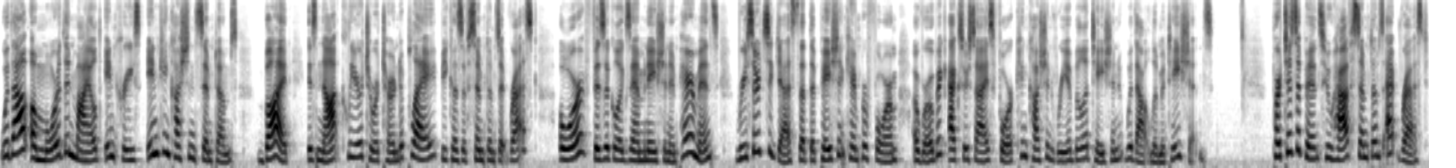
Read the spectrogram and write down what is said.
without a more than mild increase in concussion symptoms, but is not clear to return to play because of symptoms at risk or physical examination impairments, research suggests that the patient can perform aerobic exercise for concussion rehabilitation without limitations. Participants who have symptoms at rest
